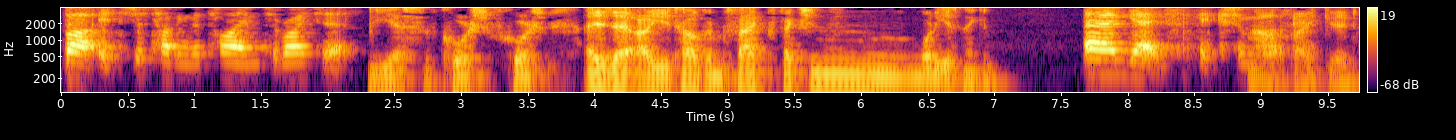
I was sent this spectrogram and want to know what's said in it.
But it's just having the time to write it. Yes, of course, of course. Is it? Are you talking fact, fiction? What are you thinking? Um, yeah, it's a fiction. Ah, oh, very good,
